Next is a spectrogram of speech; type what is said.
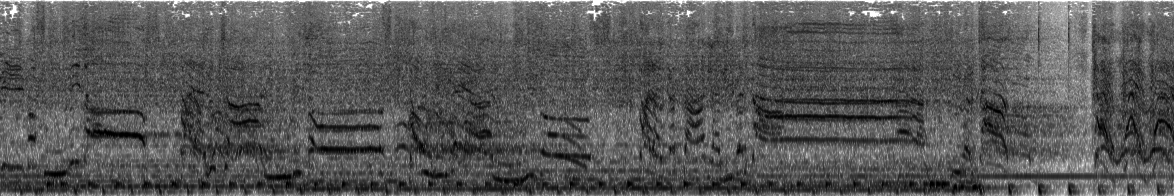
Vivimos unidos para luchar unidos, con un ideal unidos, para alcanzar la libertad. ¡Libertad! ¡Hey, hey, hey!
